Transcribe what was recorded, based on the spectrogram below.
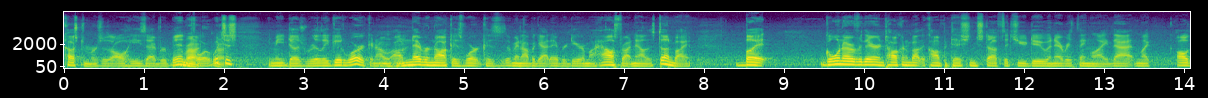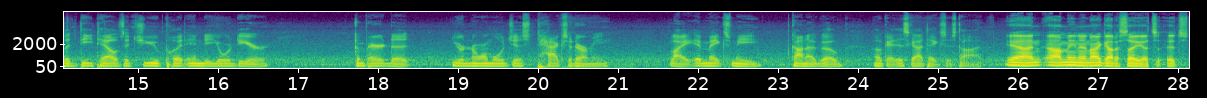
customers is all he's ever been Right, for, which right. is. I mean, he does really good work, and I'll, I'll Mhm. never knock his work because I mean, I've got every deer in my house right now that's done by him. But going over there and talking about the competition stuff that you do and everything like that, and like all the details that you put into your deer compared to your normal just taxidermy, like it makes me kind of go, okay, this guy takes his time. Yeah, and I mean, and I gotta say, it's it's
